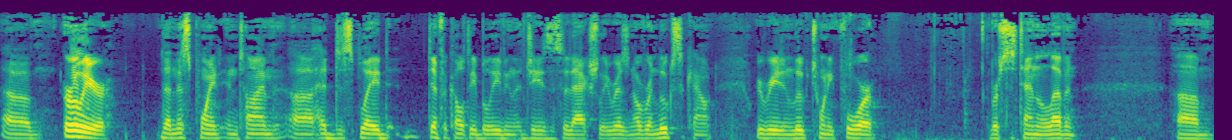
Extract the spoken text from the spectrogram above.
uh, earlier than this point in time uh, had displayed difficulty believing that Jesus had actually risen. Over in Luke's account, we read in Luke 24, verses 10 and 11. Um,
